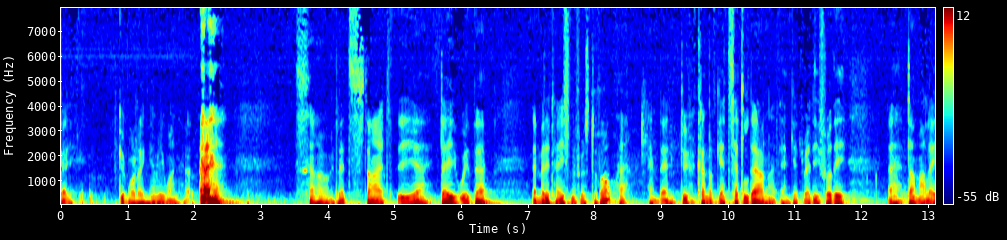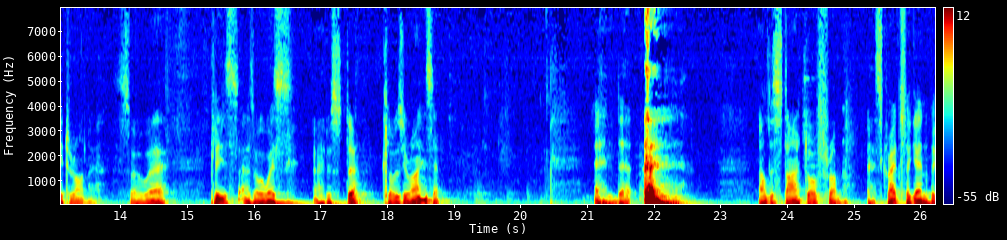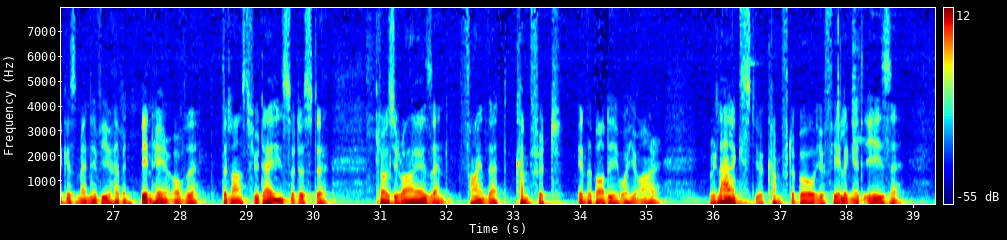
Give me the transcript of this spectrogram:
Okay, good morning, everyone. so let's start the uh, day with uh, a meditation, first of all, uh, and then to kind of get settled down and get ready for the uh, Dhamma later on. So uh, please, as always, uh, just close your eyes. and I'll just start off from scratch again because many of you haven't been here over the the last few days. So just uh, close your eyes and find that comfort in the body where you are relaxed, you're comfortable, you're feeling at ease. Uh,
